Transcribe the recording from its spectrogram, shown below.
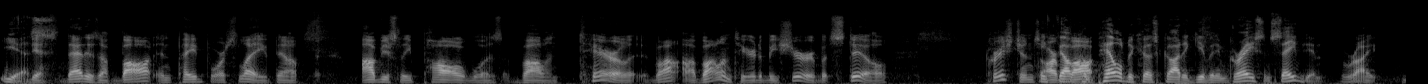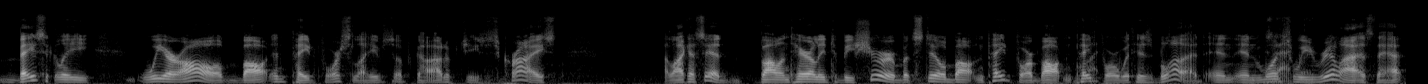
Yes. Yes, that is a bought and paid for slave. Now, obviously, Paul was voluntarily a volunteer to be sure, but still, Christians He are felt bought. compelled because God had given him grace and saved him. Right. Basically, we are all bought and paid for slaves of God of Jesus Christ. Like I said, voluntarily to be sure, but still bought and paid for, bought and paid Right. for with His blood. And and once Exactly. we realize that,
